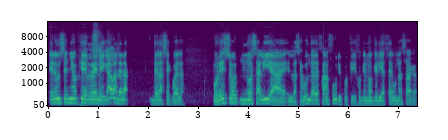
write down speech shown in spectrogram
era un señor que renegaba de la, de la secuela. Por eso no salía en la segunda de Fan Furious, porque dijo que no quería hacer una saga.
